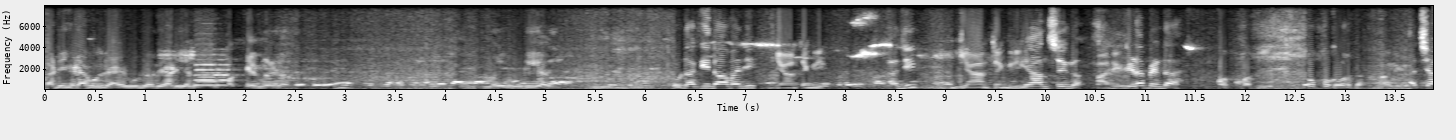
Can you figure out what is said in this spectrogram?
ਸਾਡੀ ਕਿਹੜਾ ਕੋਈ ਰਾਏ ਗੁਰਦਾ ਦਿਹਾੜੀ ਵਾਲੇ ਨੂੰ ਪੱਕੇ ਮਿਲਣਾ? ਮਜਬੂਰੀ ਆ ਜੀ। ਤੁਹਾਡਾ ਕੀ ਨਾਮ ਹੈ ਜੀ? ਗਿਆਨ ਸਿੰਘ ਜੀ। ਹਾਂਜੀ? ਗਿਆਨ ਸਿੰਘ ਜੀ। ਗਿਆਨ ਸਿੰਘ। ਹਾਂਜੀ। ਕਿਹੜਾ ਪਿੰਡ ਹੈ? ਉੱਪਖੋਰ ਦਾ ਅੱਛਾ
